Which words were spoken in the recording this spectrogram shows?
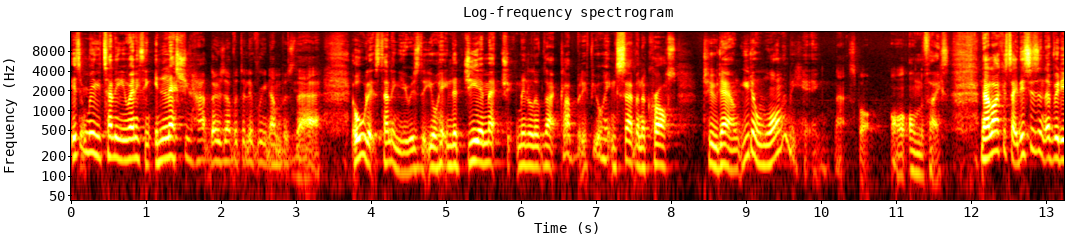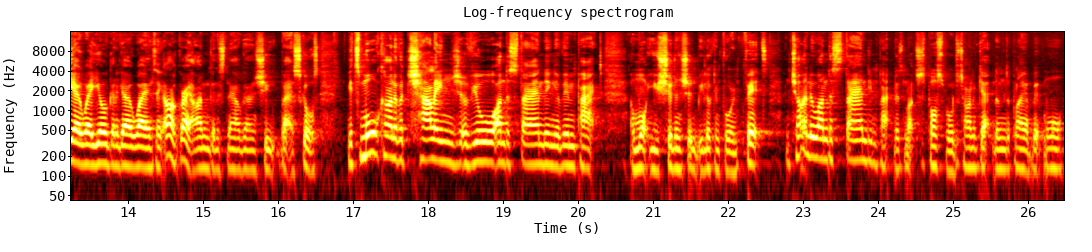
isn't really telling you anything unless you have those other delivery numbers there. All it's telling you is that you're hitting the geometric middle of that club. But if you're hitting seven across, two down, you don't want to be hitting that spot on, on the face. Now, like I say, this isn't a video where you're going to go away and think, oh, great, I'm going to now go and shoot better scores. It's more kind of a challenge of your understanding of impact and what you should and shouldn't be looking for in fits and trying to understand impact as much as possible to trying to get them to play a bit more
